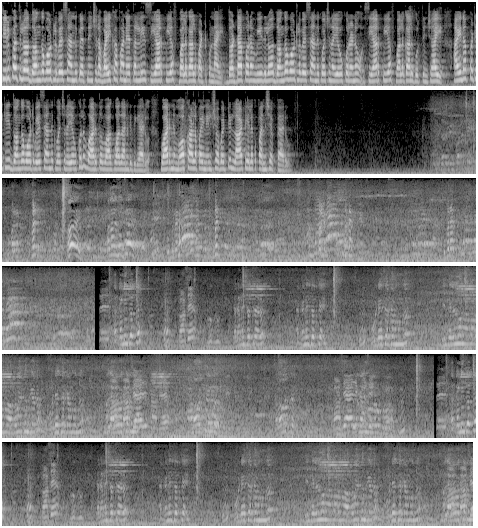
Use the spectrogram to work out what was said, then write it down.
తిరుపతిలో దొంగ ఓట్లు వేసేందుకు యత్నించిన వైకాపా నేతల్ని సీఆర్పీఎఫ్ బలగాలు పట్టుకున్నాయి. దొడ్డాపురం వీధిలో దొంగ ఓట్లు వేసేందుకు వచ్చిన యువకులను సీఆర్పీఎఫ్ బలగాలు గుర్తించాయి. అయినప్పటికీ దొంగ ఓటు వేసేందుకు వచ్చిన యువకులు వారితో వాగ్వాదానికి దిగారు. వారిని మోకాళ్ళపై నిల్చోబెట్టి లాఠీలకు పనిచెప్పారు. ఎక్కడి నుంచి వచ్చాయి ఎక్కడి నుంచి వచ్చారు? ఎక్కడి నుంచి వచ్చాయి? ఓటేసారు కదా ముందు? నేను తెలుగులో మాట్లాడడం అర్థమవుతుంది కదా? ఓటేసారు కదా ముందు? మళ్ళీ ఎలా వచ్చారు? ఎలా వచ్చారు? ఎలా వచ్చారు? ఎక్కడి నుంచి వచ్చాయి? ఎక్కడి నుంచి వచ్చారు? ఎక్కడి నుంచి వచ్చాయి? ఓటేసారు కదా ముందు? నేను తెలుగులో మాట్లాడడం అర్థమవుతుంది కదా? ఓటేసారు కదా ముందు? ఎలా వచ్చారు?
